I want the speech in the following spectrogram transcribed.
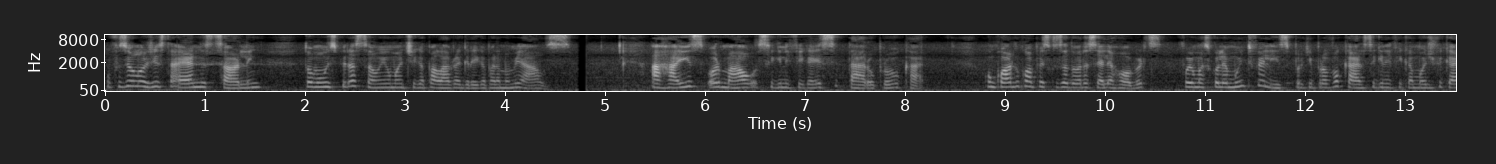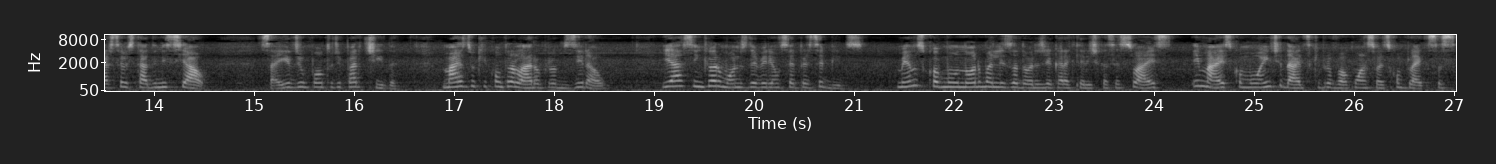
o fisiologista Ernest Sarling tomou inspiração em uma antiga palavra grega para nomeá-los. A raiz hormal significa excitar ou provocar. Concordo com a pesquisadora Celia Roberts, foi uma escolha muito feliz, porque provocar significa modificar seu estado inicial, sair de um ponto de partida, mais do que controlar ou produzir algo. E é assim que hormônios deveriam ser percebidos, menos como normalizadores de características sexuais e mais como entidades que provocam ações complexas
